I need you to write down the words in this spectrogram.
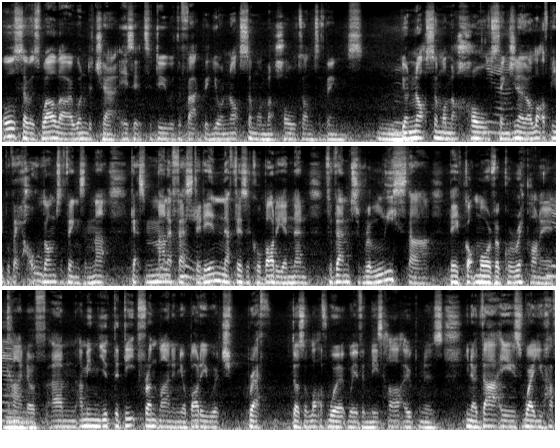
Also, as well, though, I wonder, chat, is it to do with the fact that you're not someone that holds on to things? You're not someone that holds Yeah. things. You know, a lot of people they hold on to things, and that gets manifested in their physical body. And then for them to release that, they've got more of a grip on it, Yeah. kind of. Um, I mean, you, the deep front line in your body, which breath does a lot of work with, in these heart openers. You know, that is where you have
